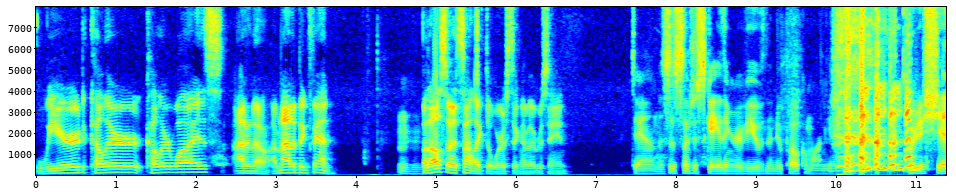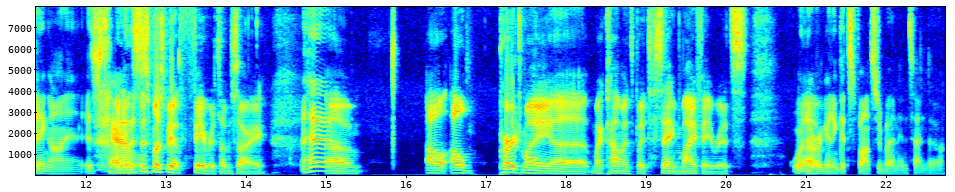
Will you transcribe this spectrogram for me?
weird color color wise. I don't know. I'm not a big fan. Mhm. But also it's not like the worst thing I've ever seen. Damn, this is such a scathing review of the new Pokemon game. We're just shitting on it. It's I terrible. know this is supposed to be about favorites. I'm sorry. Um, I'll I'll purge my uh my comments by t- saying my favorites. We're never um, gonna get sponsored by Nintendo.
